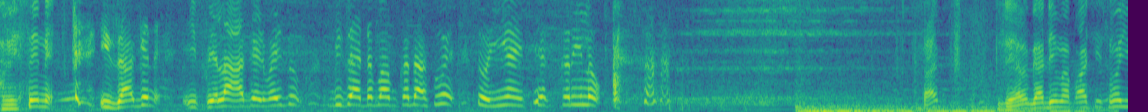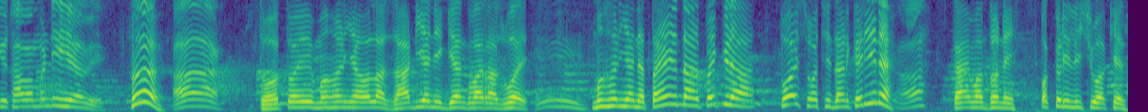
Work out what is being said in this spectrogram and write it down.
હવે છે ને એ જાગે ને એ પેલા આગળ વહીશું બીજા ડબ્બામાં કદાચ હોય તો અહીંયા ચેક કરી લઉં. સાહેબ રેલગાડીમાં પાછી સોયું થવા માંડી છે હવે. હા? હા. તો તો એ મહણિયા ઓલા ઝાડિયાની ગેંગ વાળા જ હોય. મહણિયાને ત્રણ દાણ પકડ્યા તોય સોથી દાણ કરીને હા. કાંઈ વાંધો નહીં પકડી લઈશું આ ખેલ.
